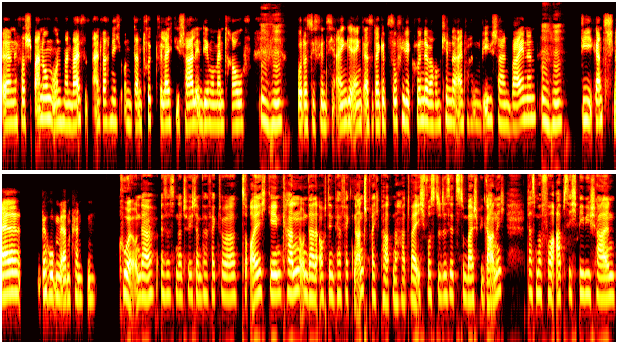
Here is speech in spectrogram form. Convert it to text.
äh, eine Verspannung und man weiß es einfach nicht und dann drückt vielleicht die Schale in dem Moment drauf. Mhm oder sie fühlen sich eingeengt. Also da gibt es so viele Gründe, warum Kinder einfach in den Babyschalen weinen, mhm. die ganz schnell behoben werden könnten. Cool. Und da ist es natürlich dann perfekt, wenn man zu euch gehen kann und dann auch den perfekten Ansprechpartner hat, weil ich wusste das jetzt zum Beispiel gar nicht, dass man vorab sich Babyschalen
